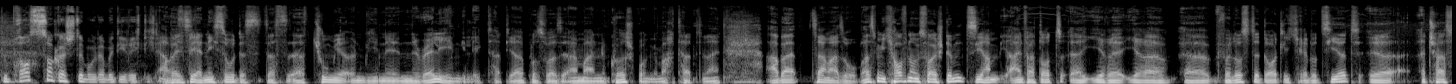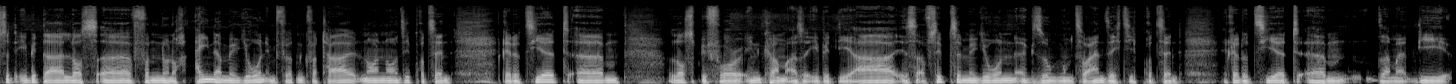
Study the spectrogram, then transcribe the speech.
Du brauchst Zockerstimmung, damit die richtig Aber es läuft. ist ja nicht so, dass, dass äh, Jumia irgendwie eine, eine Rallye hingelegt hat, ja, bloß weil sie einmal einen Kurssprung gemacht hat. Nein. Aber sag mal so, was mich hoffnungsvoll stimmt, sie haben einfach dort äh, ihre, ihre äh, Verluste deutlich reduziert. Äh, Adjusted EBITDA Loss äh, von nur noch einer Million im vierten Quartal, 99 Prozent reduziert. Ähm, Loss before Income, also EBITDA, ist auf 17 Millionen äh, gesunken, um 62 Prozent reduziert. Ähm, sagen wir, die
